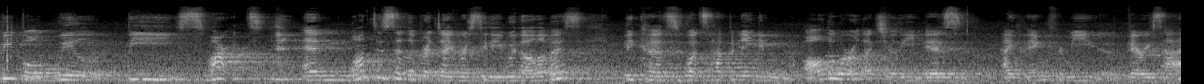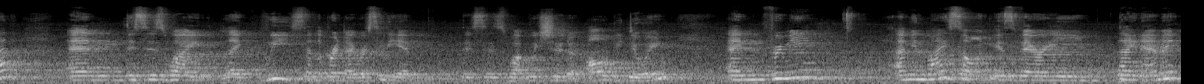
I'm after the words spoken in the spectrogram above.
people will be smart and want to celebrate diversity with all of us because what's happening in all the world actually is, I think, for me, very sad. And this is why, like, we celebrate diversity and this is what we should all be doing. And for me, I mean, my song is very dynamic,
